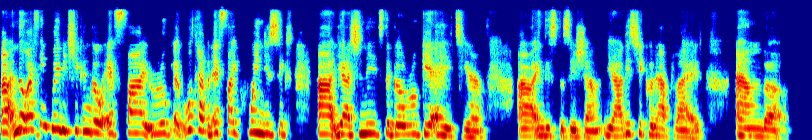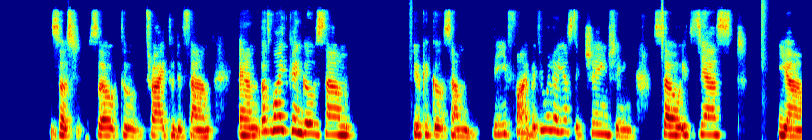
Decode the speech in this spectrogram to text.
Uh, no, I think maybe she can go f5, rook. Uh, what happened? f5, queen d6. Uh, yeah, she needs to go rook e8 here uh, in this position. Yeah, this she could have played. And uh, so, so to try to defend. And but white can go some. You could go some b5, but you will just exchanging. So it's just yeah.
